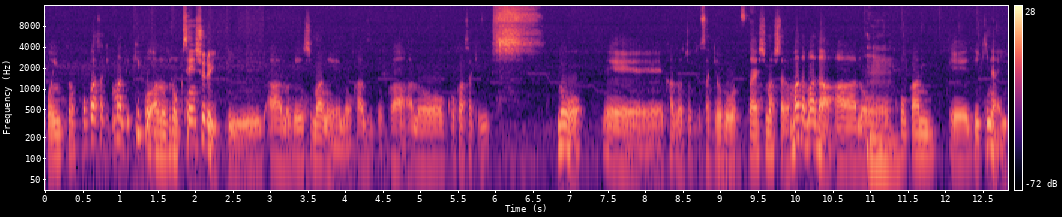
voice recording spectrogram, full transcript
ポイント、僕は先、まあ、結構あの、6000種類っていう、あの、電子マネーの数とか、あの、交換先の、えー、数はちょっと先ほどお伝えしましたが、まだまだ、あの、うん。交換、えーできない、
